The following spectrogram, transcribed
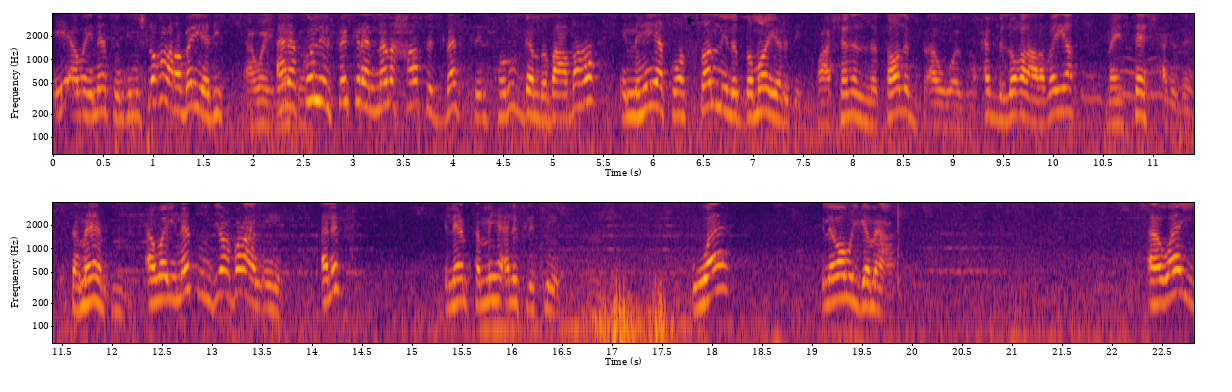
إيه اوينات دي؟ مش لغة عربية دي. أوينات. أنا كل الفكرة إن أنا حاطط بس الحروف جنب بعضها إن هي توصلني للضمائر دي. وعشان الطالب أو محب اللغة العربية ما ينساش حاجة زي كده تمام. اوينات دي عبارة عن إيه؟ ألف اللي هي مسميها ألف الاثنين و اللي هو الجماعه أوي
